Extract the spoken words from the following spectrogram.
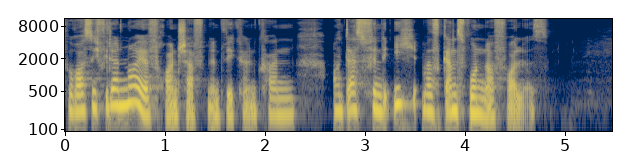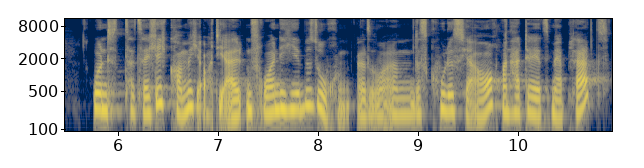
woraus sich wieder neue Freundschaften entwickeln können. Und das finde ich was ganz Wundervolles. Und tatsächlich komme ich auch die alten Freunde hier besuchen. Also ähm, das Coole ist ja auch, man hat ja jetzt mehr Platz.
